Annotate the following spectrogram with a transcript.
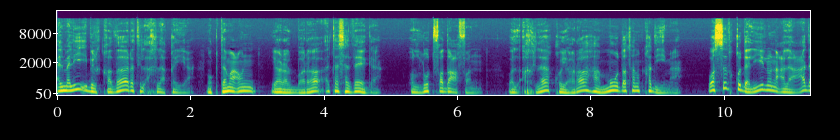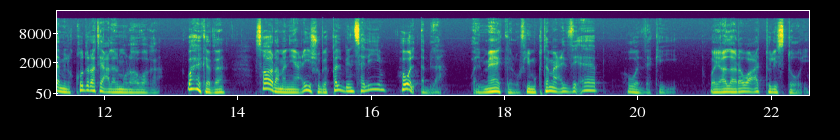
المليء بالقذارة الأخلاقية. مجتمع يرى البراءة سذاجة واللطف ضعفا والأخلاق يراها موضة قديمة. والصدق دليل على عدم القدرة على المراوغة. وهكذا صار من يعيش بقلب سليم هو الأبلة والماكر في مجتمع الذئاب هو الذكي. ويا لروعة تولستوي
